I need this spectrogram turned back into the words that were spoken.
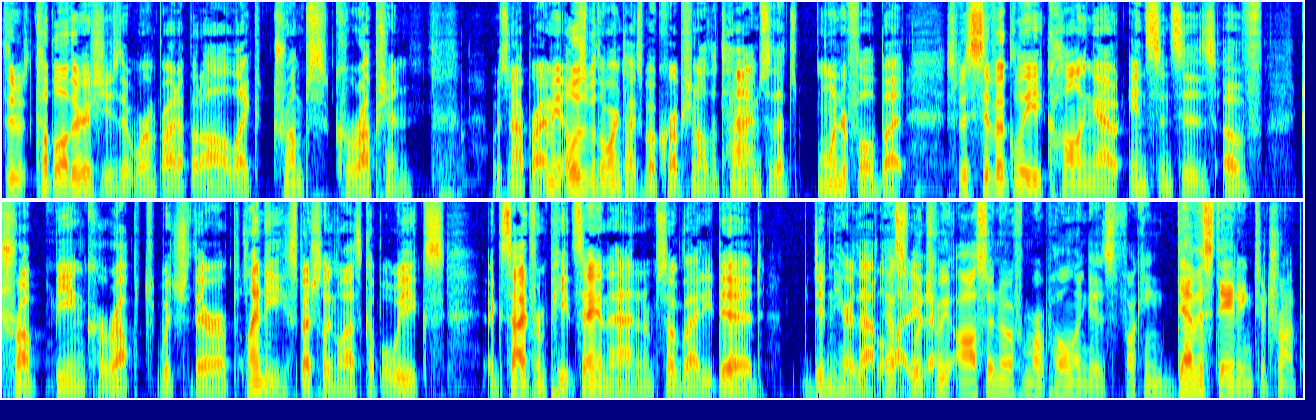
There's a couple other issues that weren't brought up at all, like Trump's corruption was not brought. I mean, Elizabeth Warren talks about corruption all the time, so that's wonderful. But specifically calling out instances of Trump being corrupt, which there are plenty, especially in the last couple of weeks. Aside from Pete saying that, and I'm so glad he did. Didn't hear that a Yes, lot which either. we also know from our polling is fucking devastating to Trump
